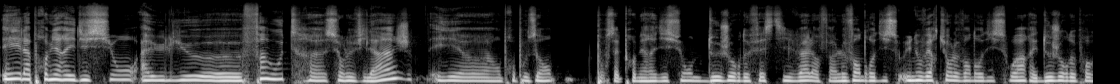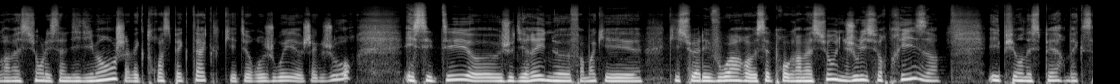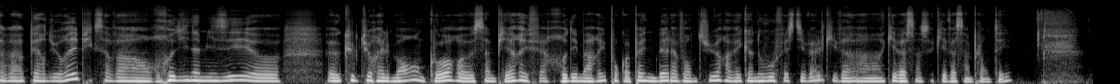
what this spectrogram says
Et la première édition a eu lieu euh, fin août euh, sur le village, et en proposant pour cette première édition deux jours de festival, enfin le vendredi, une ouverture le vendredi soir et deux jours de programmation les samedis dimanches avec trois spectacles qui étaient rejoués chaque jour. Et c'était, je dirais, une, enfin moi qui, suis allé voir cette programmation, une jolie surprise. Et puis on espère ben, que ça va perdurer, puis que ça va redynamiser culturellement encore Saint-Pierre et faire redémarrer, pourquoi pas, une belle aventure avec un nouveau festival qui va, qui va, qui va s'implanter.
